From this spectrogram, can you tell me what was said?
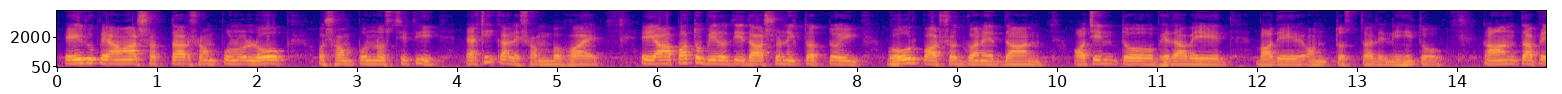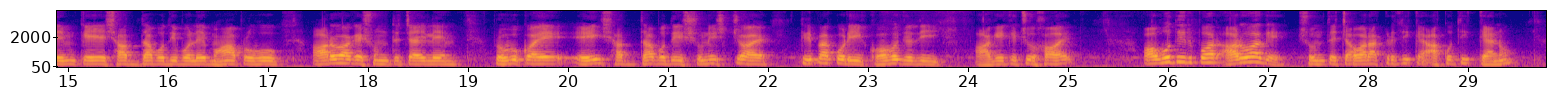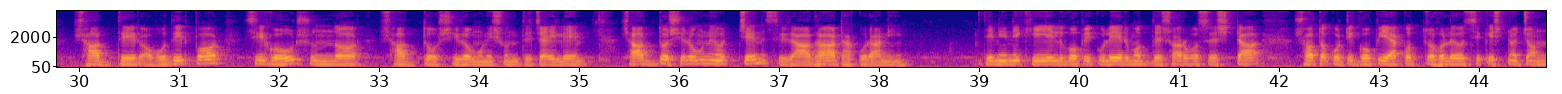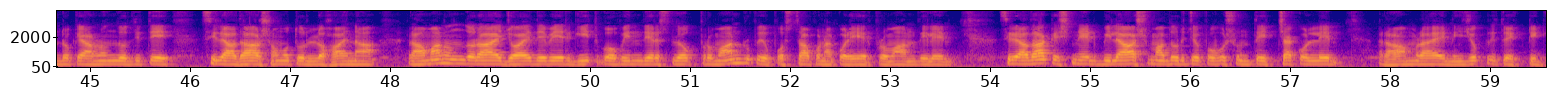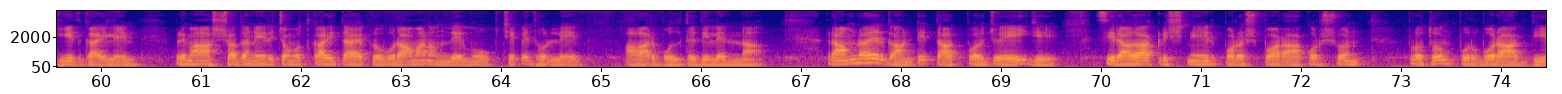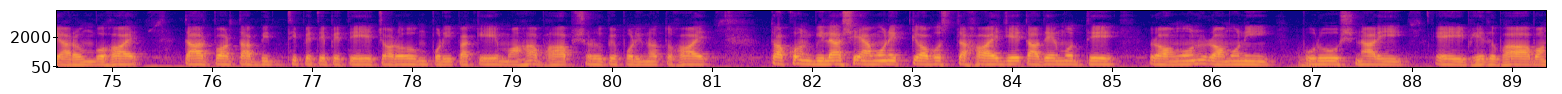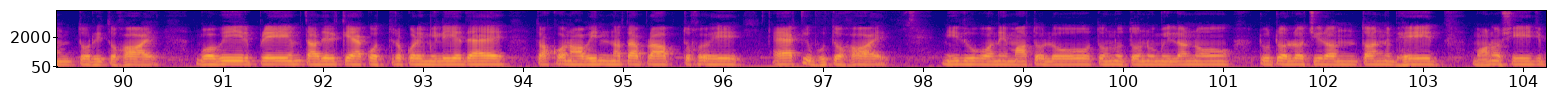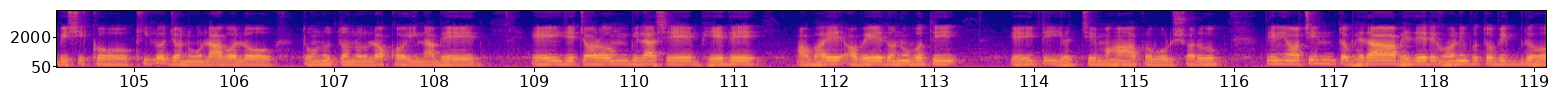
এই রূপে আমার সত্তার সম্পূর্ণ লোপ ও সম্পূর্ণ স্থিতি একই কালে সম্ভব হয়। এই আপাত বিরোধী দার্শনিক তত্ত্বই ঘৌর পার্শ্বদগণের দান, অচিন্ত ভেদাভেদ বাদের অন্তঃস্থলে নিহিত। কান্তা প্রেমকে সাধ্যাবধি বলে মহাপ্রভু আরও আগে শুনতে চাইলেন, প্রভু কয়ে, এই সাধ্যাবধির সুনিশ্চয় কৃপা করি, কহ যদি আগে কিছু হয়। অবধির পর আরও আগে শুনতে চাওয়ার আকৃতিকে আকুতি কেন? সাধ্যের অবধির পর শ্রী গৌর সুন্দর সাধ্য শিরোমণি শুনতে চাইলেন। সাধ্য শিরোমণি হচ্ছেন শ্রী রাধা ঠাকুরানী। তিনি নিখিল গোপীকুলের মধ্যে সর্বশ্রেষ্ঠা। শতকোটি গোপী একত্র হলেও শ্রীকৃষ্ণচন্দ্রকে আনন্দ দিতে শ্রীরাধার সমতুল্য হয় না। রামানন্দ রায় জয়দেবের গীত গোবিন্দের শ্লোক প্রমাণরূপে উপস্থাপনা করে এর প্রমাণ দিলেন। শ্রী রাধাকৃষ্ণের বিলাস মাধুর্য প্রভু শুনতে ইচ্ছা করলেন। রাম রায় নিজকৃত একটি গীত গাইলেন। প্রেমাস্বাদনের চমৎকারিতায় প্রভু রামানন্দের মুখ চেপে ধরলেন। আর বলতে দিলেন না। রামরায়ের গানটির তাৎপর্য এই যে, শ্রী রাধাকৃষ্ণের পরস্পর আকর্ষণ প্রথম পূর্ব রাগ দিয়ে আরম্ভ হয়। তারপর তা বৃদ্ধি পেতে পেতে চরম পরিপাকে মহাভাব স্বরূপে পরিণত হয়। তখন বিলাসে এমন একটি অবস্থা হয় যে তাদের মধ্যে রমণ, রমণী, পুরুষ, নারী এই ভেদভাব অন্তর্হিত হয়। গভীর প্রেম তাদেরকে একত্র করে মিলিয়ে দেয়। তখন অভিন্নতা প্রাপ্ত হয়ে একীভূত হয়। নিধুবনে মাতল, তনু তনু মিলন, টুটল চিরন্তন ভেদ। মনসীজ বিশিখ খিলজনু লাগল, তনু তনু লকই না ভেদ। এই যে চরম বিলাসে ভেদে অভয়ে অভেদ অনুভূতি এইটি হচ্ছে মহাপ্রভুর স্বরূপ। তিনি অচিন্ত ভেদাভেদের ঘনীভূত বিগ্রহ।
